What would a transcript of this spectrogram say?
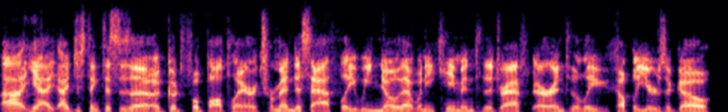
Uh, yeah, I just think this is a, a, good football player, a tremendous athlete. We know that when he came into the draft or into the league a couple years ago.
